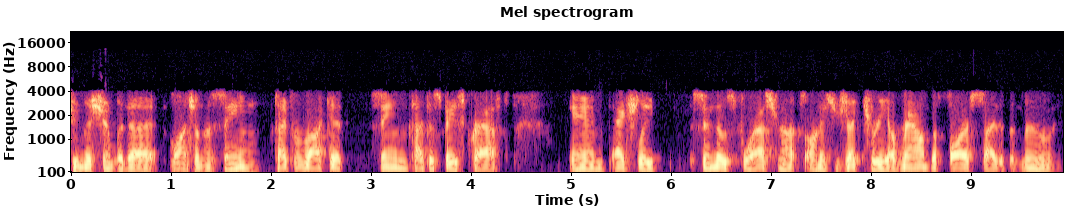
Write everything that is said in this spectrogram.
2 mission would uh, launch on the same type of rocket, same type of spacecraft, and actually send those four astronauts on a trajectory around the far side of the moon,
